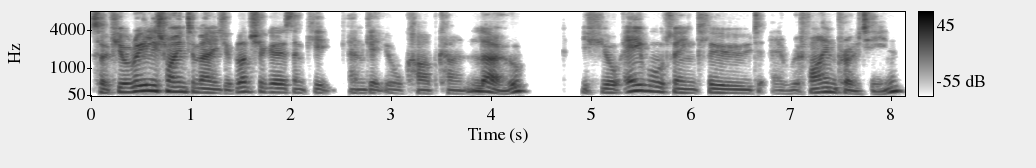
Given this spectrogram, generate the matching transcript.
So, if you're really trying to manage your blood sugars and keep and get your carb count low, if you're able to include a refined protein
